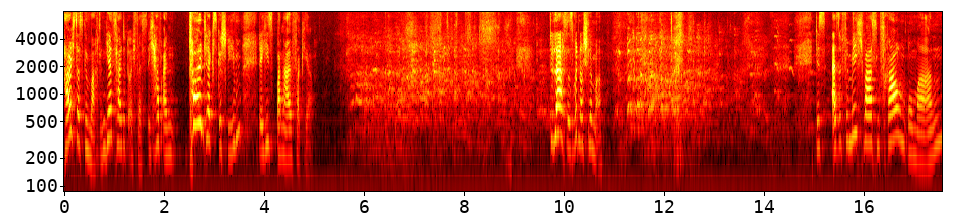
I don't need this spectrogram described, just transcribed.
habe ich das gemacht. Und jetzt haltet euch fest, ich habe einen tollen Text geschrieben, der hieß Banalverkehr. Du lachst, es wird noch schlimmer. Das, also für mich war es ein Frauenroman.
